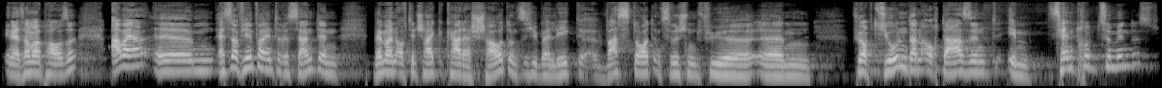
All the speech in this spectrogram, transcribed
in der Sommerpause. Aber ähm, es ist auf jeden Fall interessant, denn wenn man auf den Schalke-Kader schaut und sich überlegt, was dort inzwischen für ähm, für Optionen dann auch da sind im Zentrum zumindest.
